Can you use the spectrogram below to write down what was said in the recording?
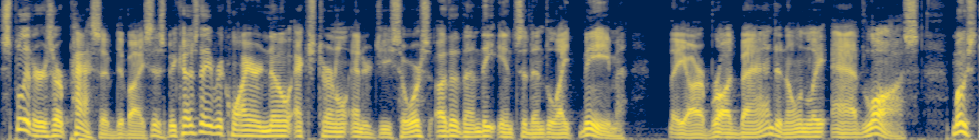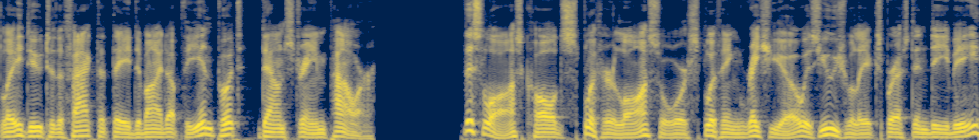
Splitters are passive devices because they require no external energy source other than the incident light beam. They are broadband and only add loss, mostly due to the fact that they divide up the input downstream power. This loss, called splitter loss or splitting ratio, is usually expressed in dB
